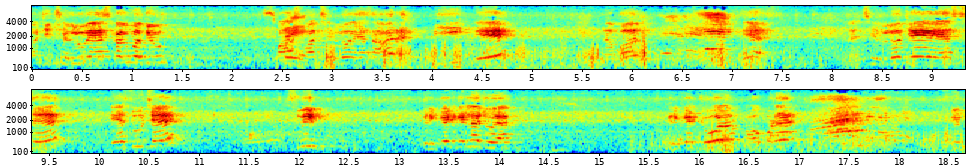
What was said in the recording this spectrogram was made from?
પછી છેલ્લું એસ કયું વધ્યું? પાસમાં છેલ્લો એસ આવે ને? પી એ ડબલ એસ એટલે છેલ્લો જે એસ છે એ શું છે? સ્વીપ ક્રિકેટ કેટલા જોયા? ક્રિકેટ જો ખબર પડે સ્વીપ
